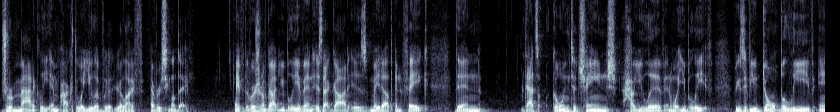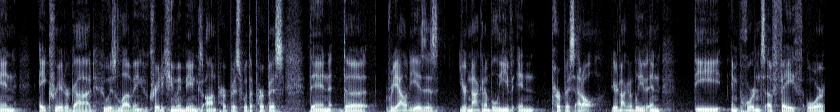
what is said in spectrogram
dramatically impact the way you live your life every single day if the version of God you believe in is that God is made up and fake, then that's going to change how you live and what you believe. Because if you don't believe in a creator God who is loving, who created human beings on purpose with a purpose, then the reality is is you're not going to believe in purpose at all. You're not going to believe in the importance of faith or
